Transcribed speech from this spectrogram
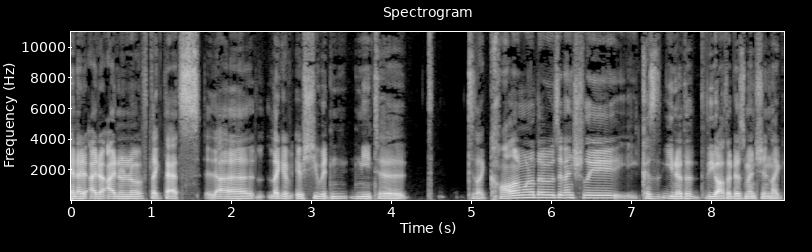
and I, I, I don't know if like that's uh like if, if she would need to to like call on one of those eventually because you know the the author does mention like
